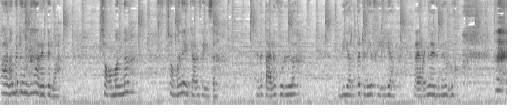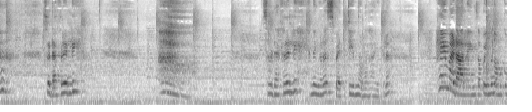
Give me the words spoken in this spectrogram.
കാണാൻ പറ്റുന്നുണ്ടെന്ന് അറിയത്തില്ല. ചുമന്ന് ചുമന്നിരിക്കുകയാണ് ഫേസ് എന്റെ തല ഫുള്ള് വിയർത്തിട്ട് എനിക്ക് ഫീൽ ചെയ്യാം. ഇറങ്ങി വരുന്നേ ഉള്ളൂ. സോ ഡെഫിനറ്റ്ലി സോ ഡെഫിനറ്റ്ലി നിങ്ങൾ സ്വെറ്റ് ചെയ്യുന്നുള്ള കാര്യത്തിൽ ഹേ മൈ ഡാർലിങ്സ് അപ്പോൾ ഇന്ന് നമുക്ക്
